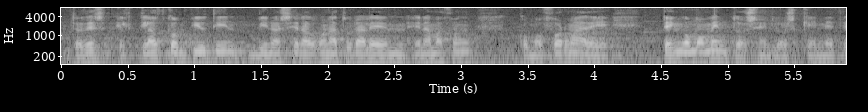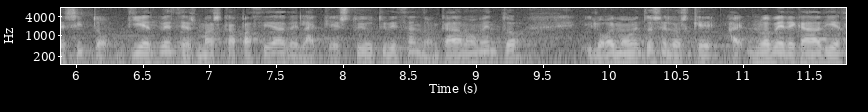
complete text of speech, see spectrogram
Entonces, el cloud computing vino a ser algo natural en, en Amazon como forma de tengo momentos en los que necesito 10 veces más capacidad de la que estoy utilizando en cada momento y luego hay momentos en los que 9 de cada 10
